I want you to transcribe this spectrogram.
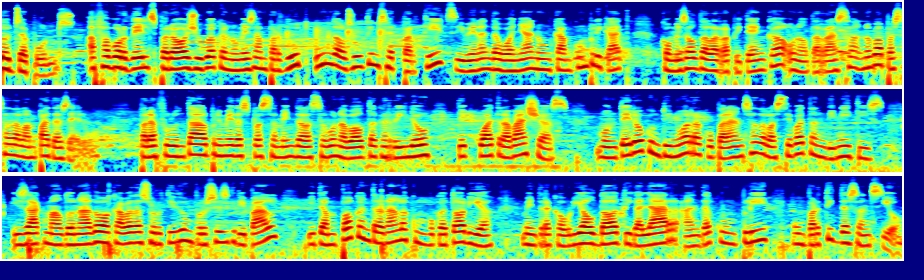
12 punts. A favor d'ells, però, juga que només han perdut un dels últims set partits i venen de guanyar en un camp complicat, com és el de la Rapitenca, on el Terrassa no va passar de l'empat a zero. Per afrontar el primer desplaçament de la segona volta, Carrillo té quatre baixes. Montero continua recuperant-se de la seva tendinitis. Isaac Maldonado acaba de sortir d'un procés gripal i tampoc entrarà en la convocatòria, mentre que Oriol Dot i Gallar han de complir un partit de sanció.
